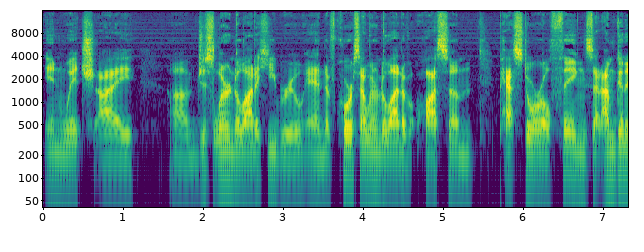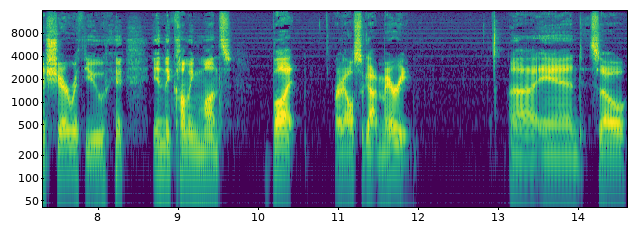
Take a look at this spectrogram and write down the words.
in which I um, just learned a lot of Hebrew. And of course, I learned a lot of awesome pastoral things that I'm going to share with you in the coming months. But I also got married uh, and so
